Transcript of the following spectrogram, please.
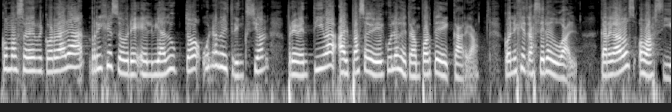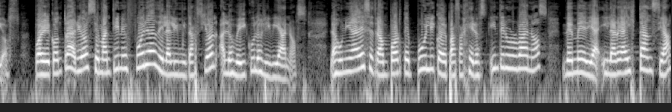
Como se recordará, rige sobre el viaducto una restricción preventiva al paso de vehículos de transporte de carga, con eje trasero dual, cargados o vacíos. Por el contrario, se mantiene fuera de la limitación a los vehículos livianos, las unidades de transporte público de pasajeros interurbanos de media y larga distancia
